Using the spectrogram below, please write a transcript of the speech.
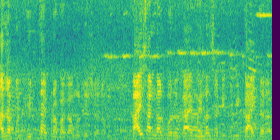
आज आपण फिरताय प्रभागामध्ये शहरामध्ये. काय सांगाल बरं? काय महिलांसाठी तुम्ही काय कराल?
